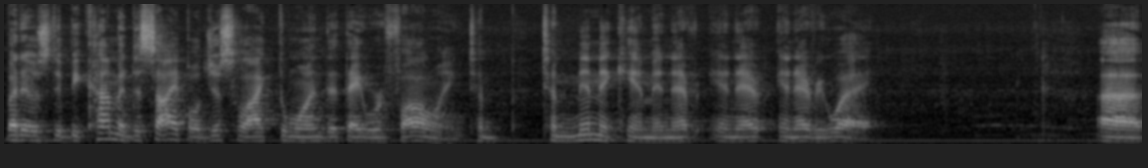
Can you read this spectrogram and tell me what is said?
but it was to become a disciple just like the one that they were following, to, to mimic him in every, in, in every way. Uh,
